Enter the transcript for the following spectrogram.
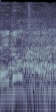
fabled.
